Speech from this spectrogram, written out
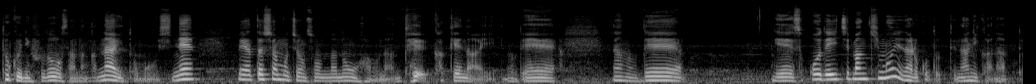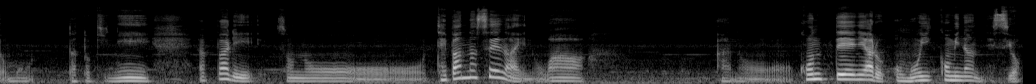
特に不動産なんかないと思うしね。で私はもちろんそんなノウハウなんて 書けないので。なのででそこで一番肝になることって何かなって思うった時にやっぱりその手放せないのはあの根底にある思い込みなんですよ。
